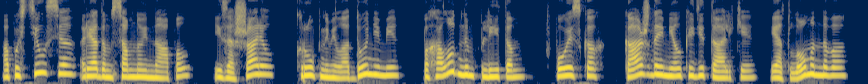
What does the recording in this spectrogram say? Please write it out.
опустился рядом со мной на пол и зашарил крупными ладонями по холодным плитам в поисках каждой мелкой детальки и отломанного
